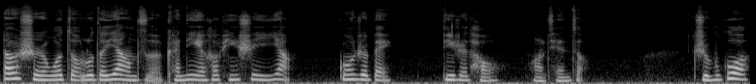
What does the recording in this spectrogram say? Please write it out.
当时我走路的样子肯定也和平时一样，弓着背，低着头往前走。只不过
